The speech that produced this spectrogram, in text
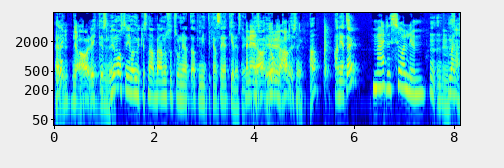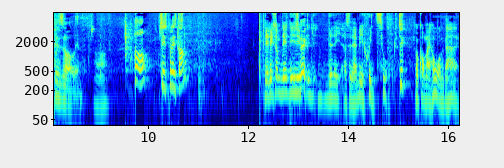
Eller? Ja, riktigt snyggt. Nu måste ni vara mycket snabbare, annars så tror ni att, att vi inte kan säga att killen är snygg. Men är- Ja, hur jo, men han är det? snygg. Ja. Han heter? Matte Solim. Mm. Matti Zalin. Ja, sist på listan. Det, är liksom, det, det, Snyggt. det, det, alltså det här blir skitsvårt Tyck- att komma ihåg det här.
